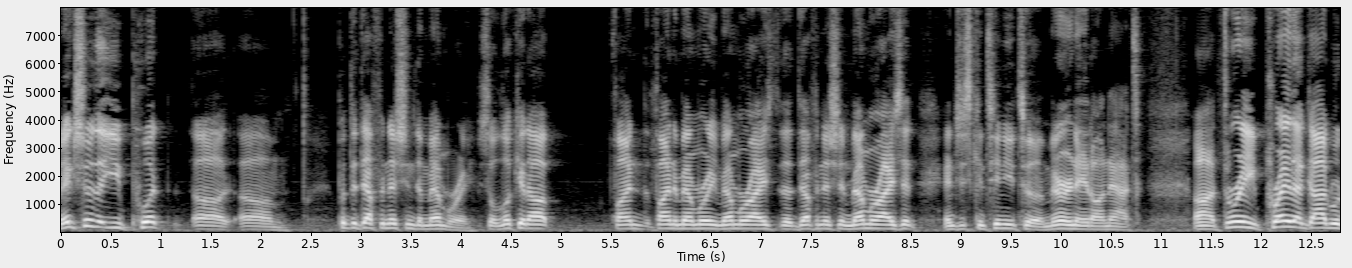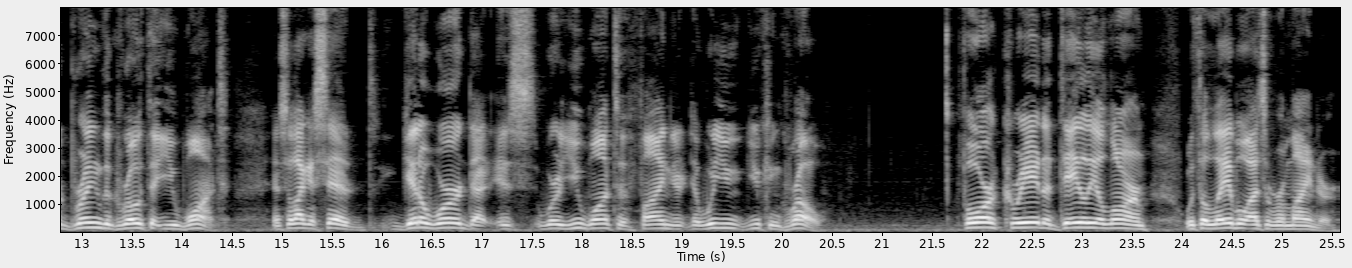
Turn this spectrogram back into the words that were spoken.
make sure that you put uh, um, put the definition to memory. So look it up, find find a memory, memorize the definition, memorize it, and just continue to marinate on that. Uh, three, pray that God would bring the growth that you want. And so, like I said, get a word that is where you want to find your where you you can grow. Four, create a daily alarm with a label as a reminder.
